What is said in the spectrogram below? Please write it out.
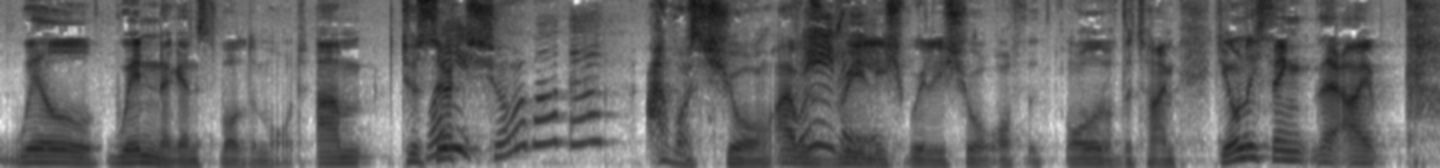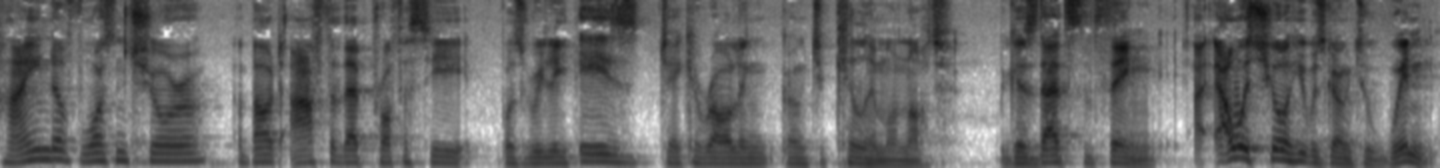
will win against Voldemort. Um, to a were certain- you sure about that I was sure. I was Really? really, really sure of the, all of the time. The only thing that I kind of wasn't sure about after that prophecy was really is J.K. Rowling going to kill him or not? Because that's the thing. I, I was sure he was going to win,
